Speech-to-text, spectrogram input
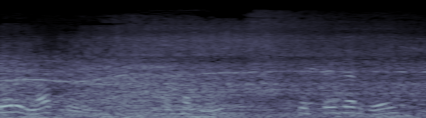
Florianópolis. Exatamente. 1602.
